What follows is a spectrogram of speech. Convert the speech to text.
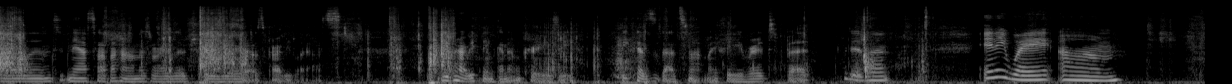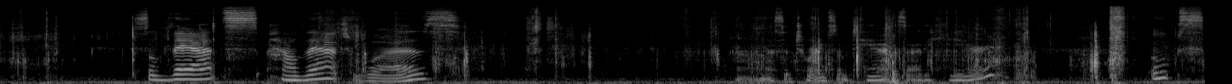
islands, Nassau, Bahamas, where I lived for a year. That was probably last. You're probably thinking I'm crazy because that's not my favorite, but it isn't. Anyway, um, so that's how that was. I must have torn some tags out of here. Oops,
